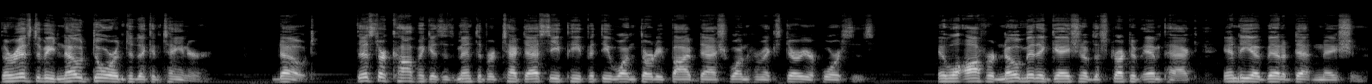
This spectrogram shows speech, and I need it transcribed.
There is to be no door into the container. Note: This sarcophagus is meant to protect SCP-5135-1 from exterior forces. It will offer no mitigation of destructive impact in the event of detonation.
